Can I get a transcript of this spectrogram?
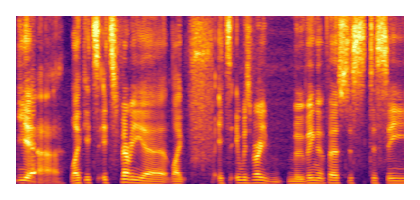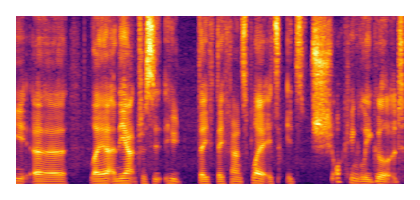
yeah. Like it's it's very uh like it's it was very moving at first to to see uh Leia and the actress who they they found to play it. It's it's shockingly good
